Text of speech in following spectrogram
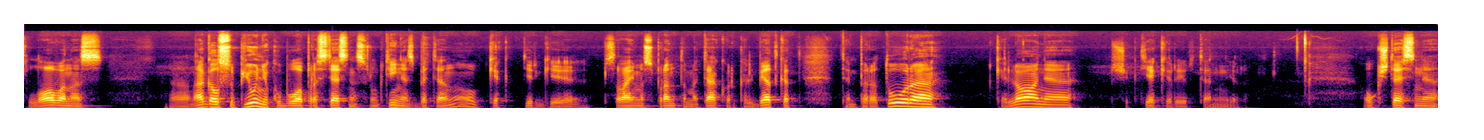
Slovanas, na, gal su Pjūniku buvo prastesnės rungtynės, bet ten, nu, kiek irgi savaime suprantama teko ir kalbėti, kad temperatūra, kelionė, šiek tiek ir, ir ten ir aukštesnė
